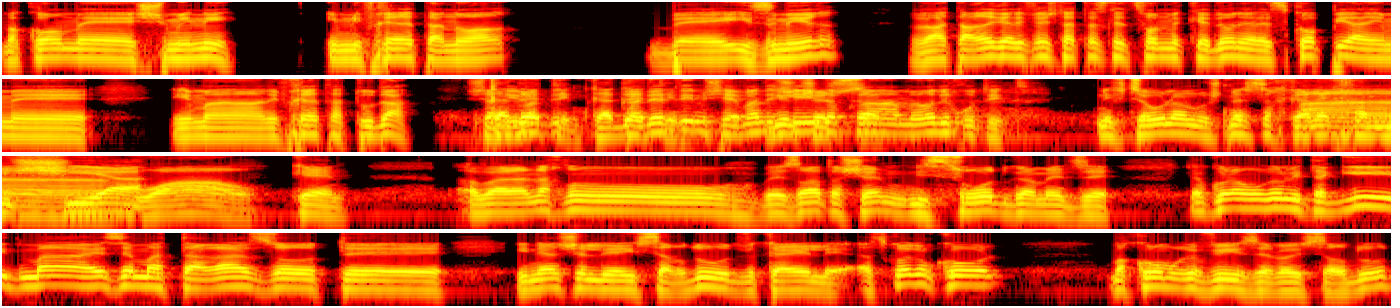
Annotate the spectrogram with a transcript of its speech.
מקום אה, שמיני עם נבחרת הנוער באזמיר, ואתה רגע לפני שאתה טס לצפון מקדוניה, לסקופיה עם, אה, הנבחרת עתודה. קדטים, קדטים. קדטים, שהבנתי שהיא 16. דווקא מאוד איכותית. נפצעו לנו שני שחקני אה, חמישייה, וואו. כן. אבל אנחנו, בעזרת השם, נשרוד גם את זה. עכשיו כולם אומרים לי, תגיד, מה, איזה מטרה זאת, אה, עניין של הישרדות וכאלה. אז קודם כל, מקום רביעי זה לא הישרדות,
